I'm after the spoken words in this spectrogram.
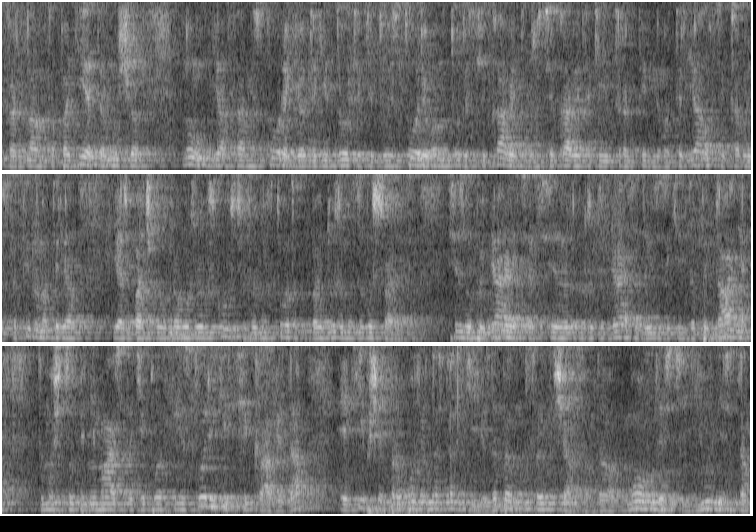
така резонансна подія, тому що ну, я сам історик, і такі дотики до історії, воно дуже цікаві, дуже цікавий такий інтерактивний матеріал, цікавий ілюстративний матеріал. Я ж бачу, коли проводжу екскурсію, що ніхто так байдуже не залишається. Всі зупиняються, всі роздивляються, дають якісь запитання, тому що тут піднімаються такі пласти історії, якісь цікаві, да, які ще пробуджують ностальгію за певним своїм часом. Да, молодість, юність, там,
